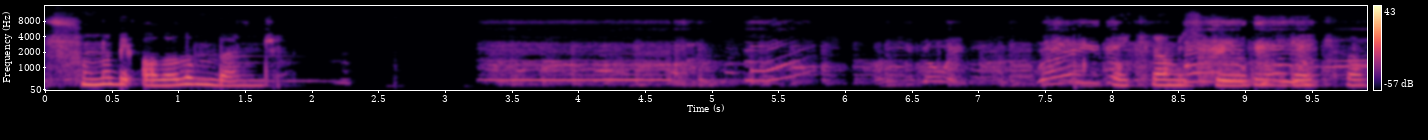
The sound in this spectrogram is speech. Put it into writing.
Şunu bir alalım bence. Reklam istiyoruz, reklam.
